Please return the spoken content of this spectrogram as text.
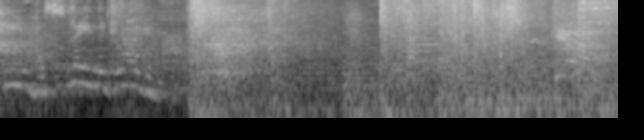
team has slain the dragon. Yeah!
